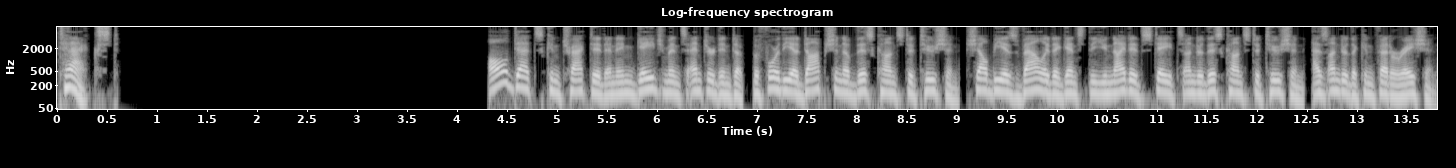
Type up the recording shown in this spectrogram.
Text All debts contracted and engagements entered into, before the adoption of this Constitution, shall be as valid against the United States under this Constitution, as under the Confederation.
